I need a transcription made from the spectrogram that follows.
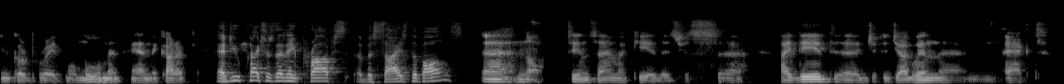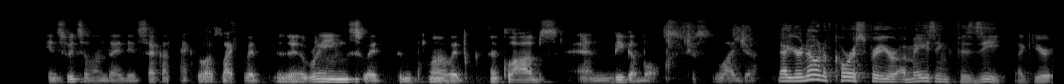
incorporate more movement and the character. And do you practice any props besides the balls? Uh, no. Since i'm a kid it's just uh, I did uh, juggling um, act in Switzerland. I did second act was like with uh, rings, with uh, with uh, clubs and bigger balls, just larger. Now you're known, of course, for your amazing physique. Like your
